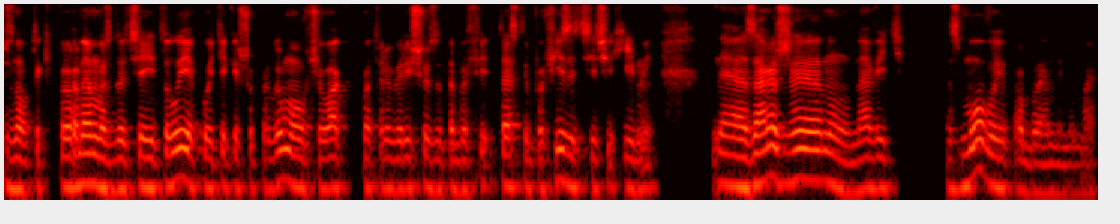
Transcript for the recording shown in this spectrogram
е, знов таки повернемось до цієї тули, яку я тільки що придумав чувак, який вирішує за тебе фі тести по фізиці чи хімії. Е, зараз же ну навіть з мовою проблеми немає.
